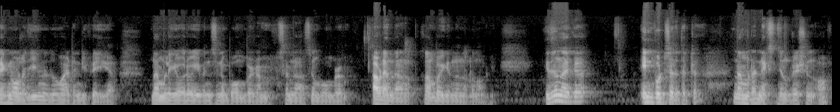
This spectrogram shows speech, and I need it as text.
ടെക്നോളജിയും ഇതും ഐഡന്റിഫൈ ചെയ്യുക. നമ്മൾ ഈ ഓരോ ഇവൻസിന് പോകുമ്പോഴും സെമിനാർസിന് പോകുമ്പോഴും അവിടെ എന്താണ് സംഭവിക്കുന്നത് എന്നുള്ളത് നോക്കി. ഇതിൽ നിന്നൊക്കെ ഇൻപുട്സ് എടുത്തിട്ട് നമ്മുടെ നെക്സ്റ്റ് ജനറേഷൻ ഓഫ്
